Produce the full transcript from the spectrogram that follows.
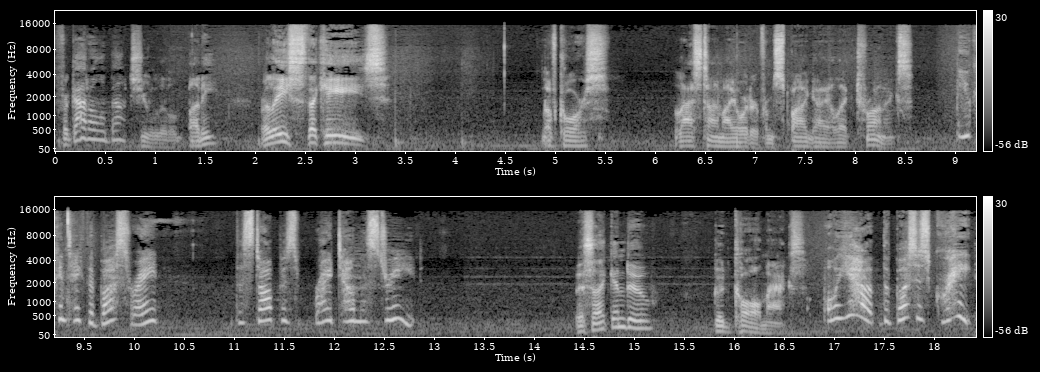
Forgot all about you, little buddy. Release the keys. Of course. Last time I ordered from Spy Guy Electronics. You can take the bus, right? The stop is right down the street. This I can do. Good call, Max. Oh yeah, the bus is great.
